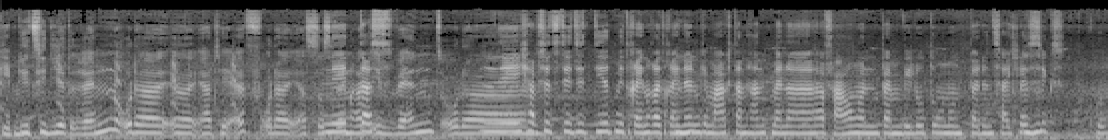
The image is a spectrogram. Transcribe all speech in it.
geben. Dezidiert Rennen oder äh, RTF oder erstes nee, Rennrad-Event? Nee, ich habe es jetzt dezidiert mit Rennradrennen mhm. gemacht anhand meiner Erfahrungen beim Veloton und bei den Cyclassics. Mhm. Cool.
